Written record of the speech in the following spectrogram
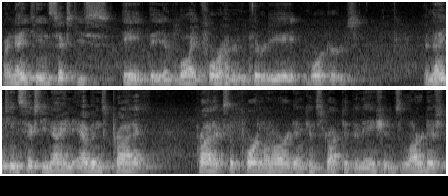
By 1968, they employed 438 workers. In 1969, Evans Product, Products of Portland, Oregon constructed the nation's largest,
